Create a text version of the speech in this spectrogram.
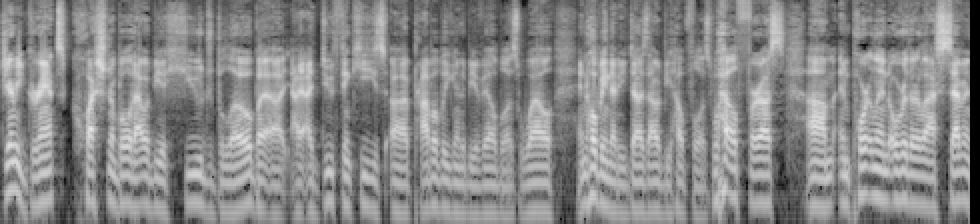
Jerami Grant, questionable. That would be a huge blow, but uh, I, I, do think he's uh, probably going to be available as well. And hoping that he does, that would be helpful as well for us. Um, and Portland, over their last seven,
